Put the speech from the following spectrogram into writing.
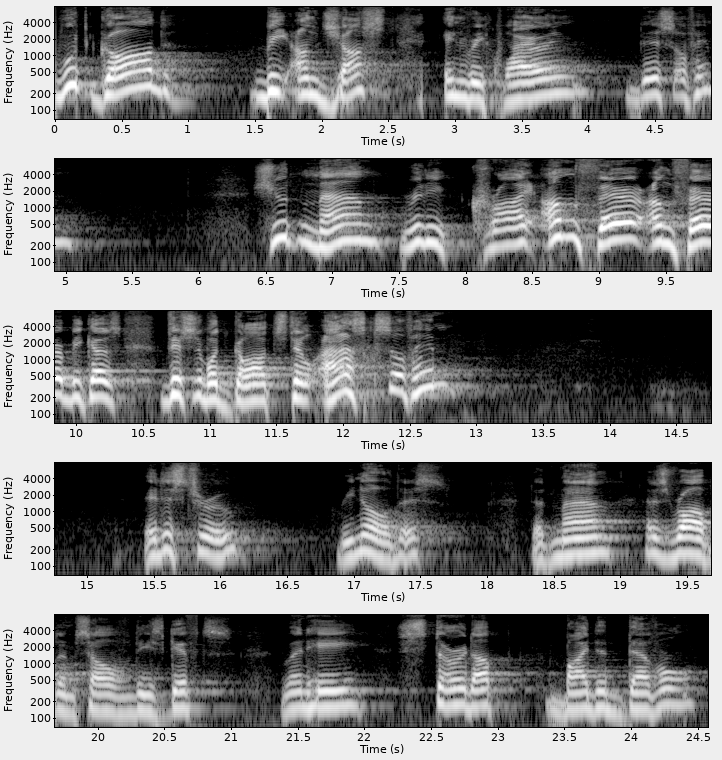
Would God be unjust in requiring this of him? Should man really cry, unfair, unfair, because this is what God still asks of him? It is true, we know this, that man has robbed himself of these gifts when he, stirred up by the devil,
